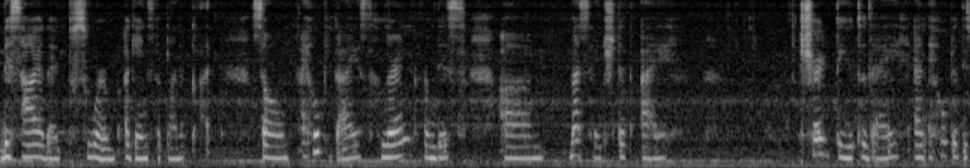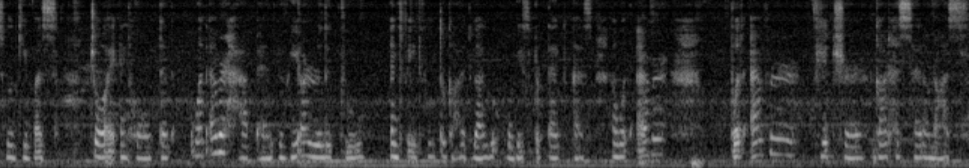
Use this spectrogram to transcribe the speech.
decided to swerve against the plan of God. So I hope you guys learn from this um, message that I shared to you today, and I hope that this will give us joy and hope that whatever happened, if we are really true and faithful to God, God will always protect us. And whatever whatever future God has set on us,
